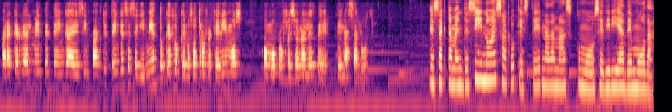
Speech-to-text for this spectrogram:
para que realmente tenga ese impacto y tenga ese seguimiento, que es lo que nosotros requerimos como profesionales de, la salud. Exactamente, sí, no es algo que esté nada más como se diría de moda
